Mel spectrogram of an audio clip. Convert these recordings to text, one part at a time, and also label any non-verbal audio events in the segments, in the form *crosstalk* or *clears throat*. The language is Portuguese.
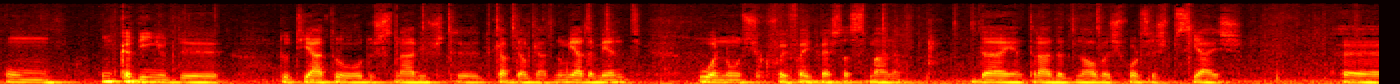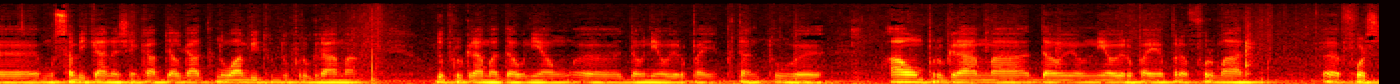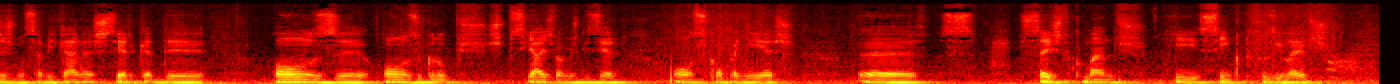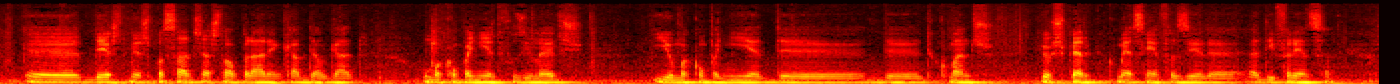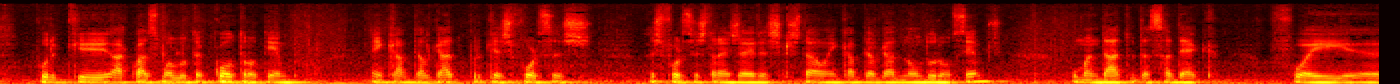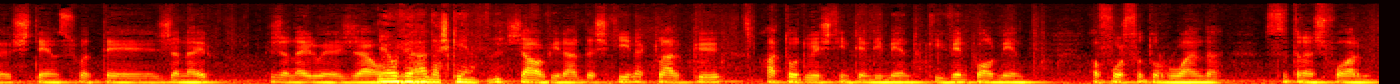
um, um bocadinho de, do teatro ou dos cenários de, de Cabo Delgado, nomeadamente o anúncio que foi feito esta semana da entrada de novas forças especiais eh, moçambicanas em Cabo Delgado no âmbito do programa do programa da União eh, da União Europeia. Portanto, eh, há um programa da União Europeia para formar forças moçambicanas, cerca de 11, 11 grupos especiais, vamos dizer 11 companhias, 6 de comandos e 5 de fuzileiros. Eh, Desde mês passado já está a operar em Cabo Delgado uma companhia de fuzileiros e uma companhia de, de, de comandos. Eu espero que comecem a fazer a, a diferença, porque há quase uma luta contra o tempo em Cabo Delgado, porque as forças as forças estrangeiras que estão em Cabo Delgado não duram sempre. O mandato da SADEC foi eh, extenso até janeiro. Janeiro é já ao É o virar- virar da esquina. já ao virar da esquina, claro que há todo este entendimento que eventualmente a força do Ruanda se transforme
